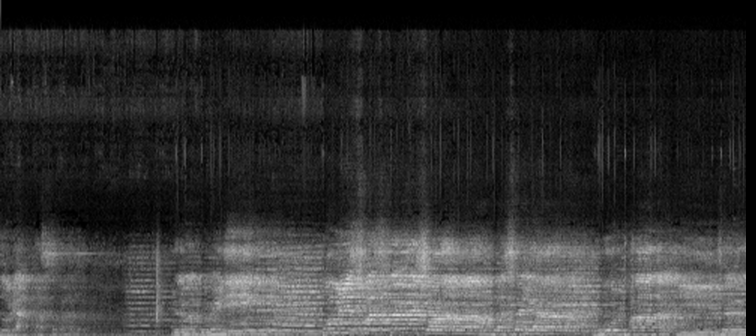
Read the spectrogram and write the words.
डोळ्यात असं आलं. रुक्मिणी तुम्ही स्वस्त कशा बसल्या उठा की चला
